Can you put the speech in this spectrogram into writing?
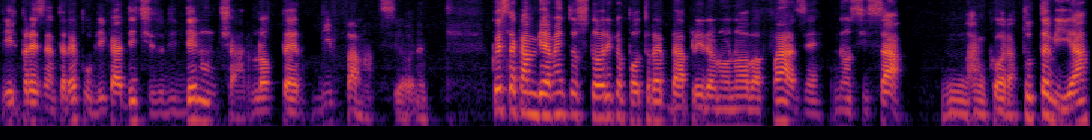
il Presidente della Repubblica ha deciso di denunciarlo per diffamazione. Questo cambiamento storico potrebbe aprire una nuova fase, non si sa mh, mm, ancora. Tuttavia,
